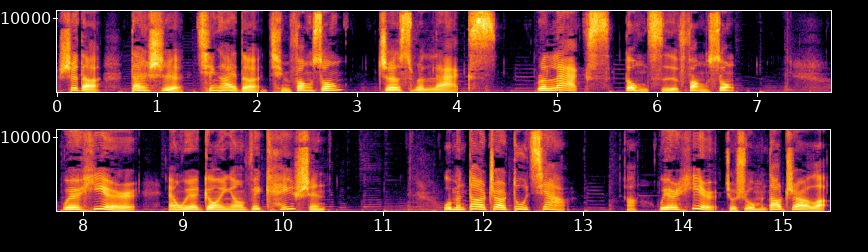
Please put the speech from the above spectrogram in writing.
是的，但是亲爱的，请放松，just relax。relax 动词放松。We're here and we're going on vacation。我们到这儿度假。啊，We're here 就是我们到这儿了，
